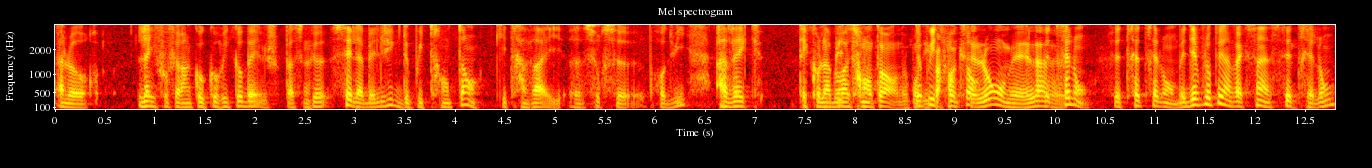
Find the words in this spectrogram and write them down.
Alors, Là, il faut faire un cocorico belge, parce que c'est la Belgique depuis 30 ans qui travaille euh, sur ce produit, avec des collaborations. Depuis 30 ans, donc on dit parfois que c'est long, mais là... C'est très long, c'est très très long. Mais développer un vaccin, c'est très long,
